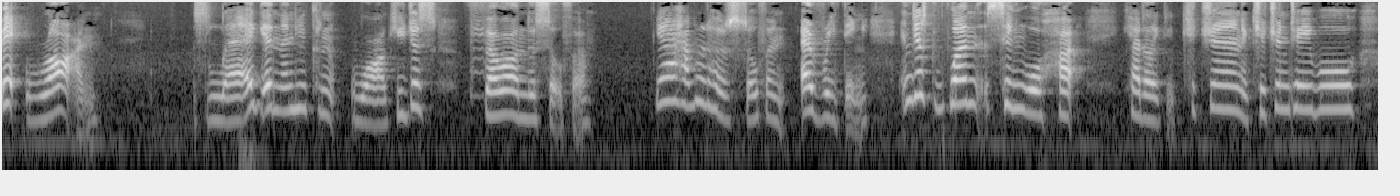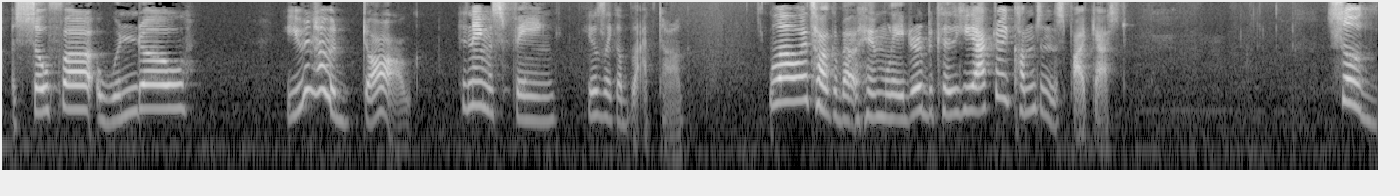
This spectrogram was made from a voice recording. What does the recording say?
bit Ron's leg, and then he couldn't walk. He just fell on the sofa. Yeah, Hagrid had a sofa and everything in just one single hut. He had like a kitchen, a kitchen table, a sofa, a window. He even had a dog. His name was Fang. He was like a black dog. Well, I'll talk about him later because he actually comes in this podcast. So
